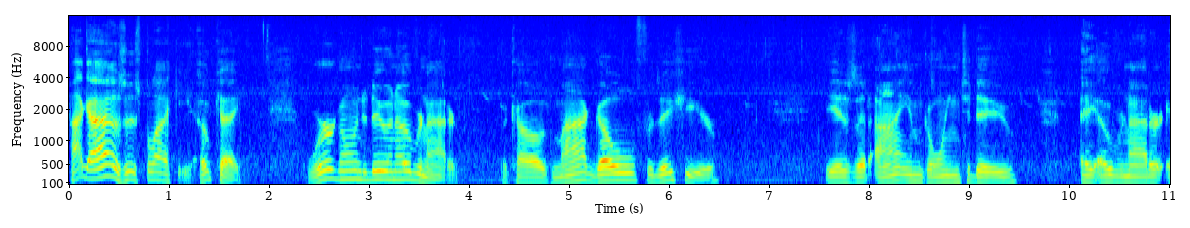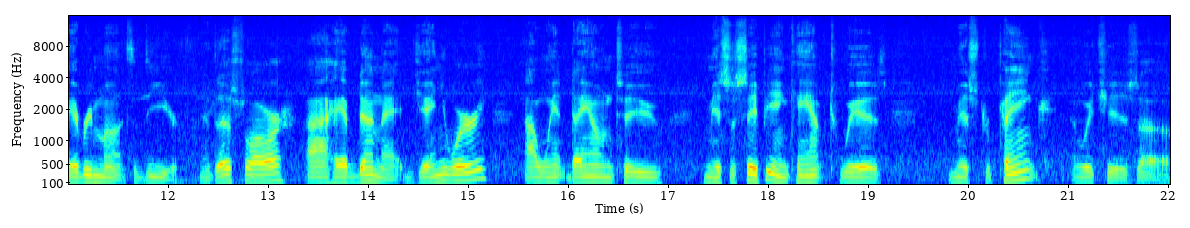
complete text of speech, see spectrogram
Hi guys, it's Blackie. Okay, we're going to do an overnighter because my goal for this year is that I am going to do a overnighter every month of the year. Now thus far, I have done that. January, I went down to Mississippi and camped with Mr. Pink, which is uh,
